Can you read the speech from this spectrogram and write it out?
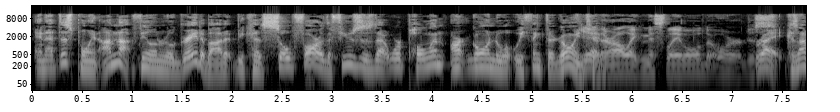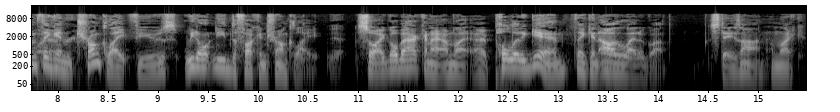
And at this point, I'm not feeling real great about it because so far the fuses that we're pulling aren't going to what we think they're going Yeah, to. Yeah, they're all like mislabeled or just Right, because I'm thinking trunk light fuse. We don't need the fucking trunk light. Yeah. So I go back and I, I'm like, I pull it again, thinking, oh, the light will go out. Stays on. I'm like,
